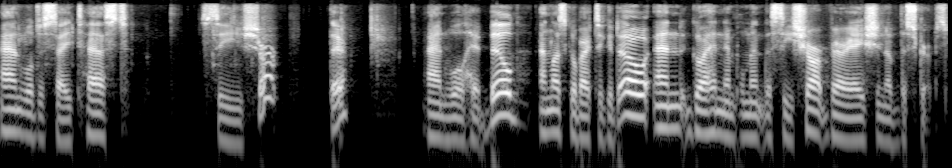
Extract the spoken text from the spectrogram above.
And we'll just say test C Sharp there and we'll hit build and let's go back to Godot and go ahead and implement the C sharp variation of the scripts.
